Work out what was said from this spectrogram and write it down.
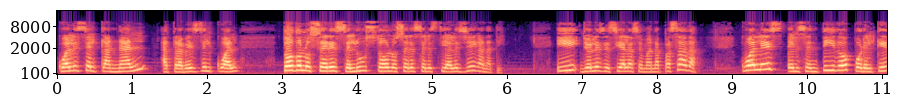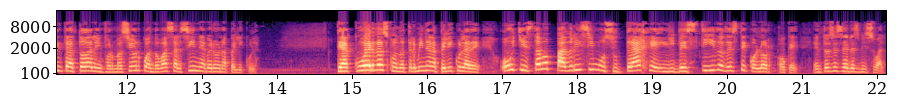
¿Cuál es el canal a través del cual todos los seres de todos los seres celestiales llegan a ti. Y yo les decía la semana pasada, ¿cuál es el sentido por el que entra toda la información cuando vas al cine a ver una película? ¿Te acuerdas cuando termina la película de, oye, estaba padrísimo su traje y el vestido de este color? Ok, entonces eres visual.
